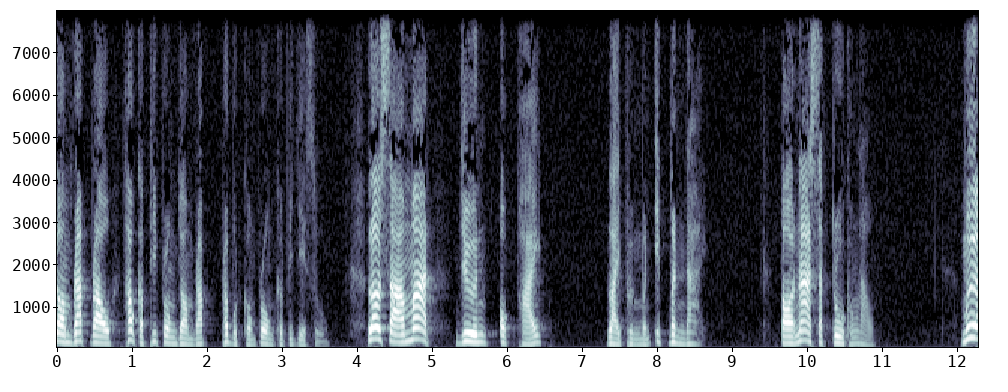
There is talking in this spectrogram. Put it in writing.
ยอมรับเราเท่ากับที่พระองค์ยอมรับพระบุตรของพระองค์คือพระเยซู เราสามารถยืนอกผาย ไหลพึงเหมือนอิบเบิลได้ ต่อหน้าศัตรูของเรา เมื่อ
